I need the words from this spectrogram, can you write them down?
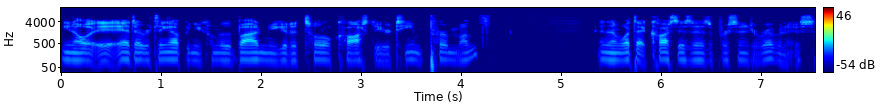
you know, add everything up and you come to the bottom, you get a total cost of your team per month, and then what that cost is as a percentage of revenues.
